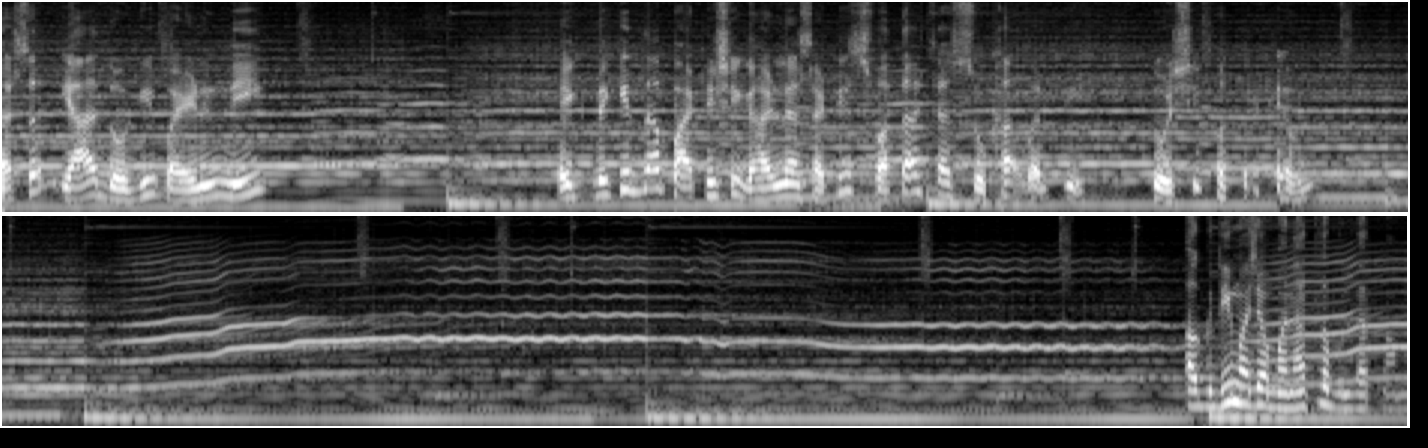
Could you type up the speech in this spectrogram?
तस या दोघी बहिणींनी एकमेकींना पाठीशी घालण्यासाठी स्वतःच्या सुखावरती तुळशी पत्र ठेवली. अगदी माझ्या मनातलं बोललात मामा.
